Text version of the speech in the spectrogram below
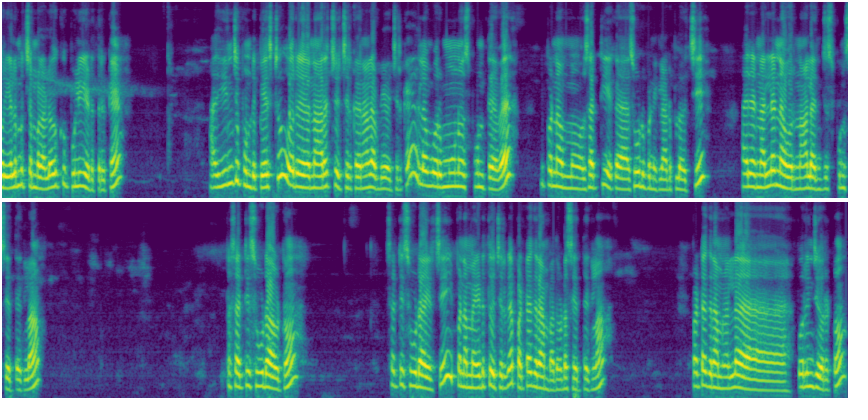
ஒரு எலுமிச்சம்பழம் அளவுக்கு புளி எடுத்திருக்கேன். அது இஞ்சி பூண்டு பேஸ்ட்டு ஒரு நான் அரைச்சி வச்சுருக்கறதுனால அப்படியே வச்சுருக்கேன். இதில் ஒரு மூணு ஸ்பூன் தேவை. இப்போ நம்ம சட்டியை க சூடு பண்ணிக்கலாம் அடுப்பில் வச்சு. அதில் நல்லெண்ணெய் ஒரு நாலு அஞ்சு ஸ்பூன் சேர்த்துக்கலாம். இப்போ சட்டி சூடாகட்டும். சட்டி சூடாயிருச்சு. இப்போ நம்ம எடுத்து வச்சுருக்க பட்டை கிராம்பு அதோட சேர்த்துக்கலாம். பட்டை கிராம்பு நல்லா பொரிஞ்சு வரட்டும்.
